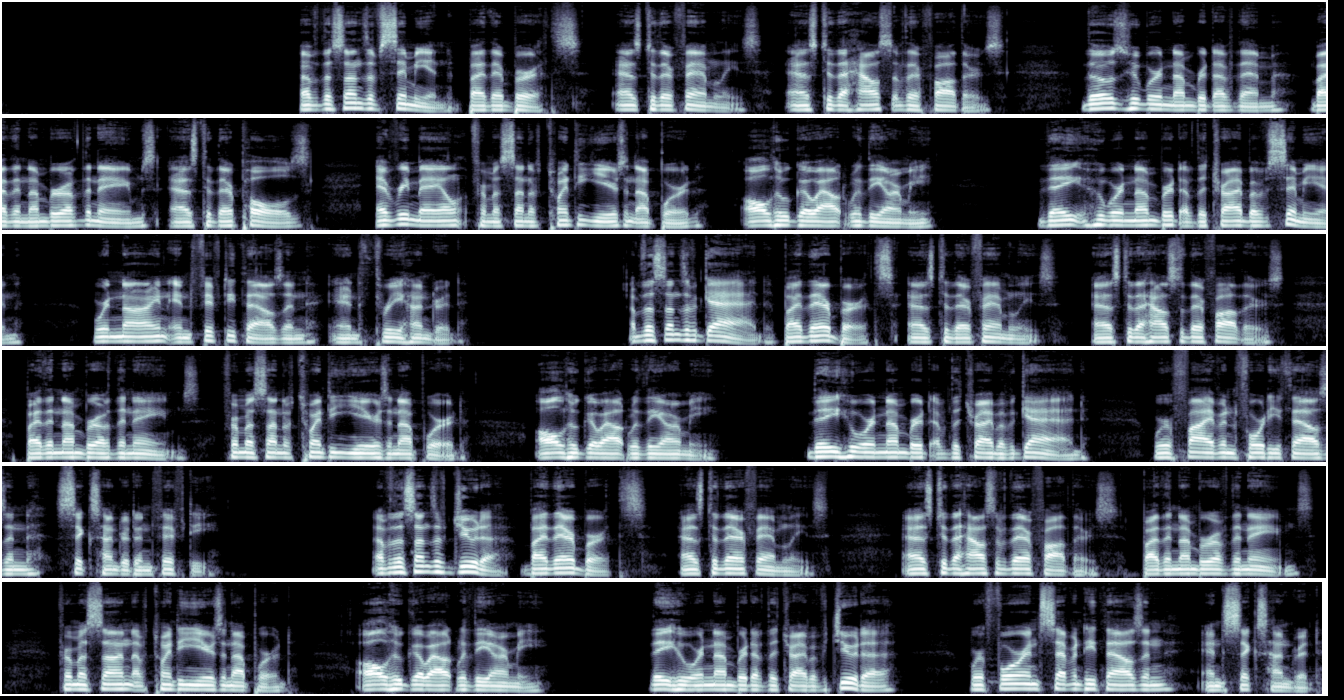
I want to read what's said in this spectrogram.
Of the sons of Simeon by their births, as to their families, as to the house of their fathers, those who were numbered of them, by the number of the names, as to their polls, every male from a son of twenty years and upward, all who go out with the army, they who were numbered of the tribe of Simeon, were nine and fifty thousand and three hundred. Of the sons of Gad, by their births, as to their families, as to the house of their fathers, by the number of the names, from a son of twenty years and upward, all who go out with the army. They who were numbered of the tribe of Gad were five and forty thousand six hundred and fifty. Of the sons of Judah, by their births, as to their families, as to the house of their fathers, by the number of the names, from a son of twenty years and upward, all who go out with the army. They who were numbered of the tribe of Judah were four and seventy thousand and six hundred.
